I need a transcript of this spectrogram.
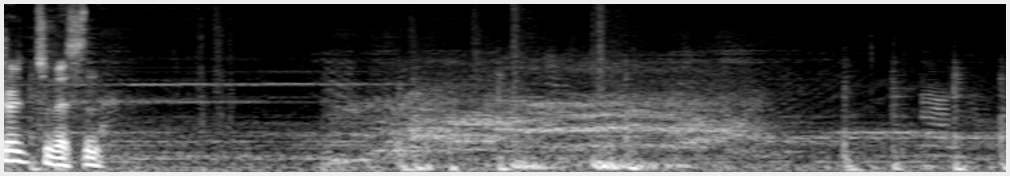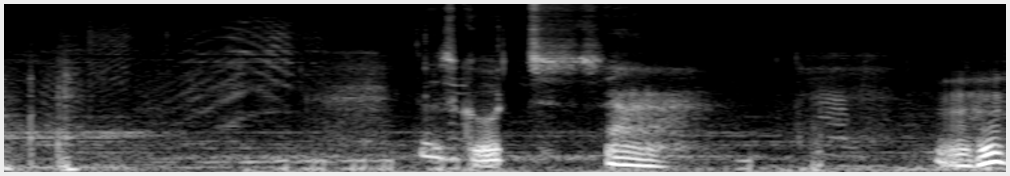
schön zu wissen. Das ist gut. Ah. Mhm.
